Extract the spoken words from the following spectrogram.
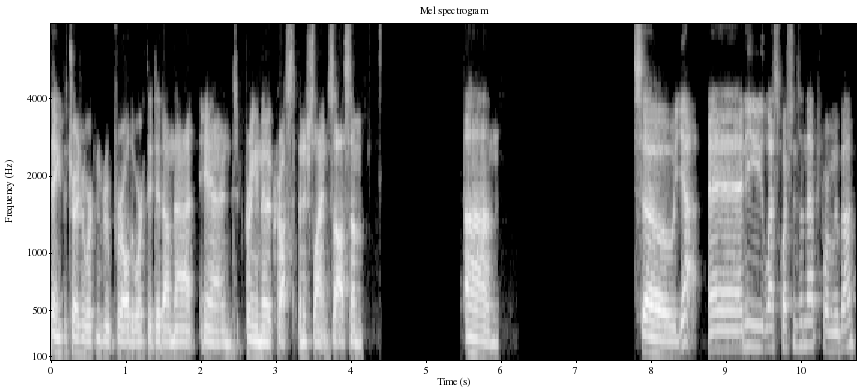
thank the Treasury Working Group for all the work they did on that and bringing it across the finish line. It's awesome. Um, so yeah, any last questions on that before we move on?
